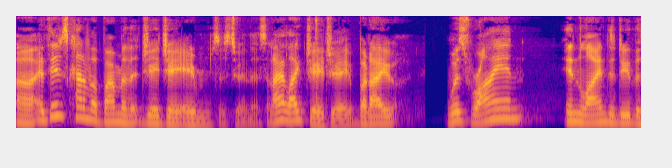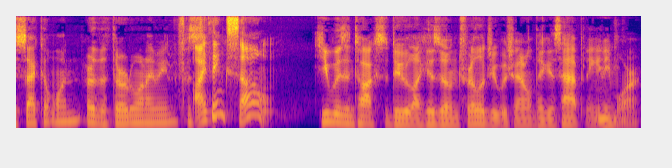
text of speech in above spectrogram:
uh, it is kind of a bummer that J.J. Abrams is doing this. And I like J.J., but I was Ryan in line to do the second one or the third one, I mean, I think so. he was in talks to do like his own trilogy, which I don't think is happening anymore.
